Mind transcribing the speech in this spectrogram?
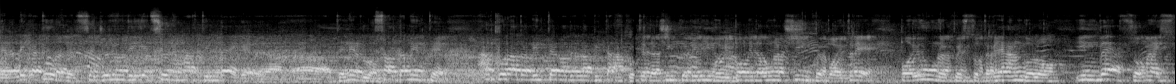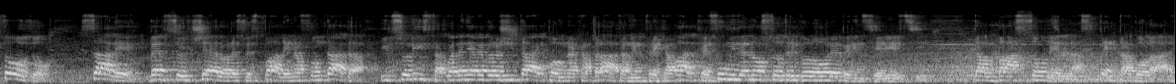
E la legatura del seggiolino di iniezione Martin Beger a, a tenerlo saldamente ancorato all'interno dell'abitacolo da 5 velivoli poi da 1 a 5 poi 3 poi 1 e questo triangolo inverso maestoso sale verso il cielo alle sue spalle in affondata il solista guadagnare velocità e poi una caprata mentre cavalca i fumi del nostro tricolore per inserirsi dal basso nella spettacolare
